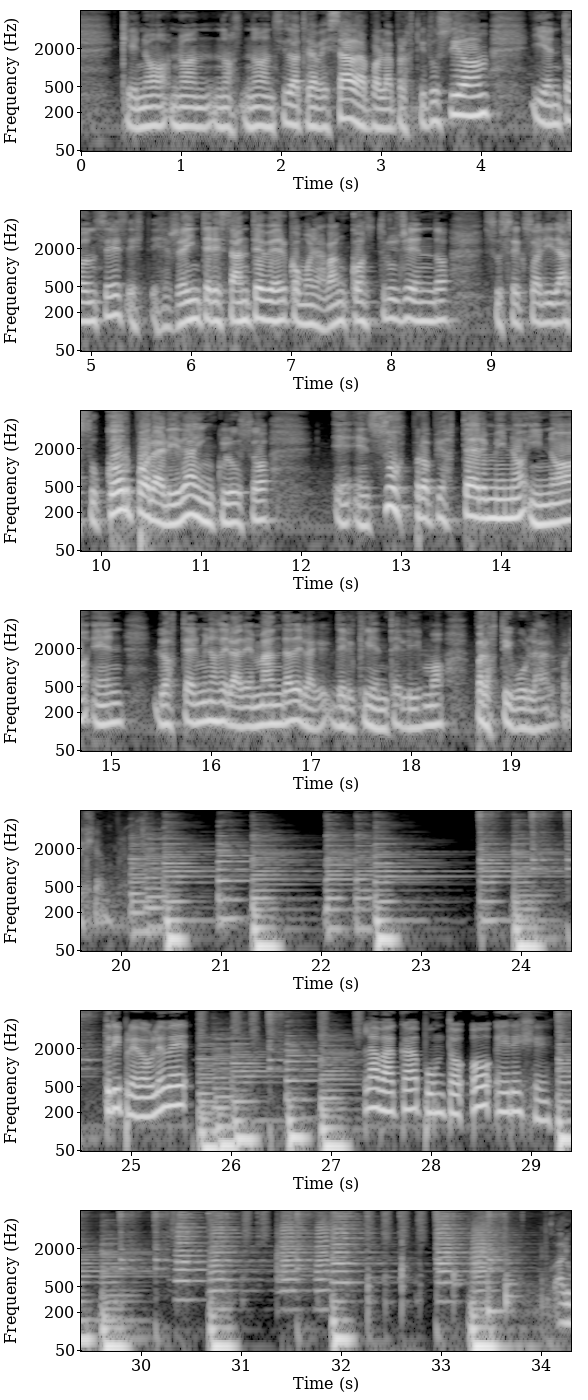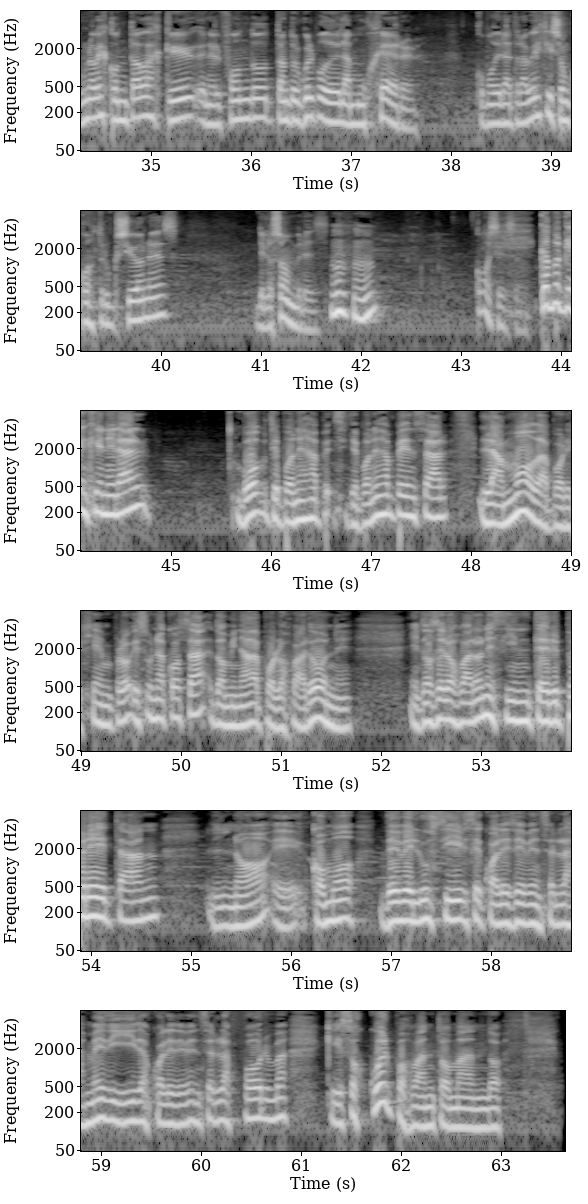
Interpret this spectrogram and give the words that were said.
que no, no, han, no, han sido atravesadas por la prostitución y entonces es, es re interesante ver cómo ellas van construyendo su sexualidad, su corporalidad incluso, en, en sus propios términos y no en los términos de la demanda del clientelismo prostibular, por ejemplo. www.lavaca.org Alguna vez contabas que en el fondo tanto el cuerpo de la mujer como de la travesti son construcciones de los hombres. ¿Cómo es eso? Claro, porque en general, vos te pones a, si te pones a pensar, la moda, por ejemplo, es una cosa dominada por los varones. Entonces los varones interpretan, ¿no? Eh, cómo debe lucirse, cuáles deben ser las medidas, cuáles deben ser las formas que esos cuerpos van tomando.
